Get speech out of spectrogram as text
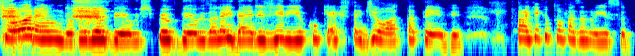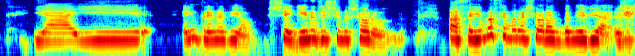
Chorando. Eu falei, meu Deus, meu Deus, olha a ideia de jirico que esta idiota teve. Para que, que eu tô fazendo isso? E aí entrei no avião, cheguei no destino chorando. Passei uma semana chorando da minha viagem,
